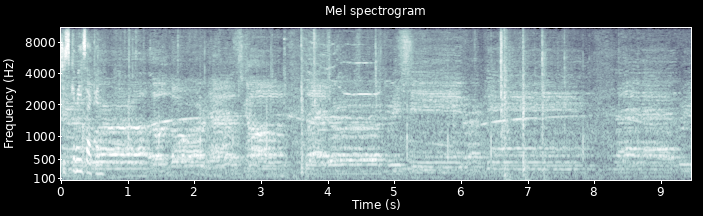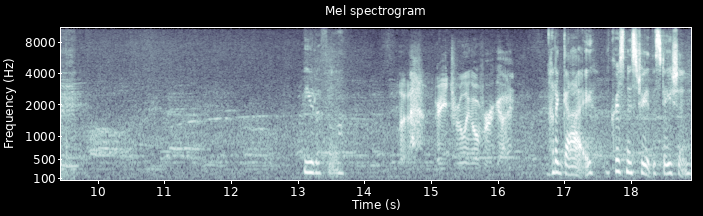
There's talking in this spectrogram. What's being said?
Just give me a second. Beautiful. Are you drooling over a guy? Not a guy. A Christmas tree at the station.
